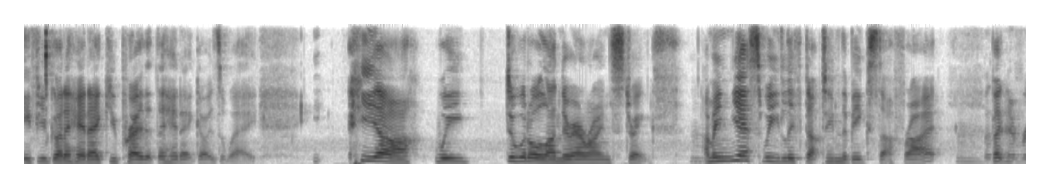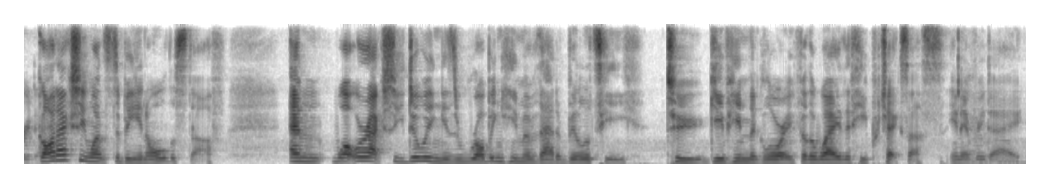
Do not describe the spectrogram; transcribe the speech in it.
If you've got a headache, you pray that the headache goes away. Here, we do it all under our own strength. I mean, mm. yes, we lift up to Him the big stuff, right? Mm. But, But every day. God actually wants to be in all the stuff. And what we're actually doing is robbing Him of that ability to give Him the glory for the way that He protects us in every day.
